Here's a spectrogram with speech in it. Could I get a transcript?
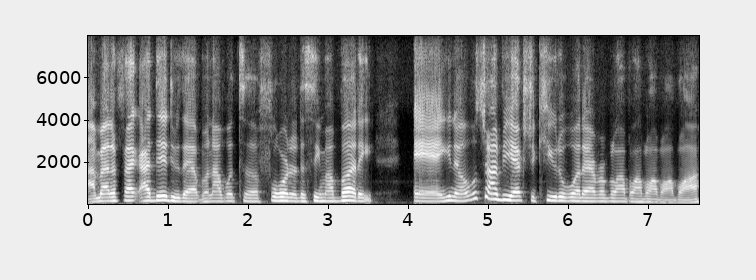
A matter of fact, I did do that when I went to Florida to see my buddy, and you know, was trying to be extra cute or whatever, blah blah blah blah blah.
